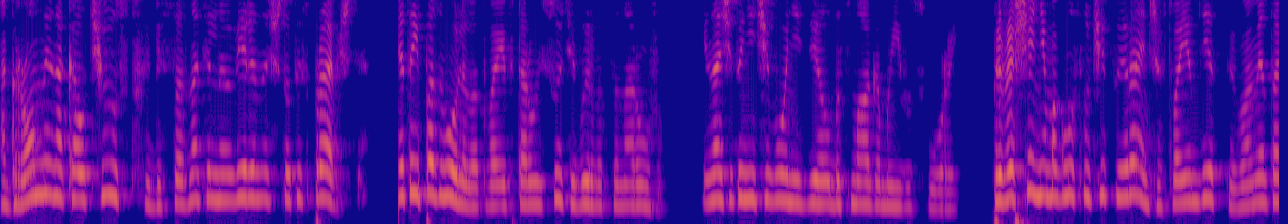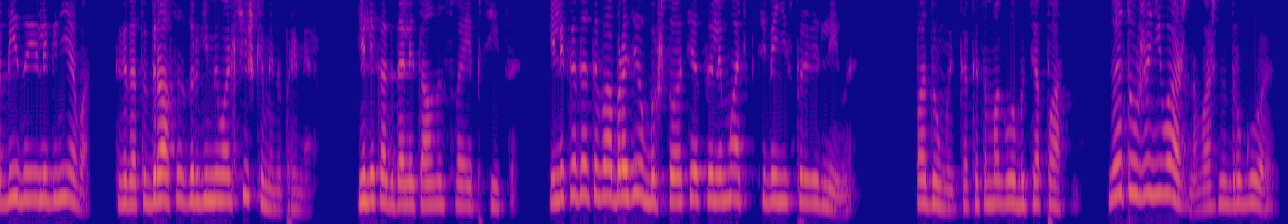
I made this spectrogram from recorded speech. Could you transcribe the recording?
Огромный накал чувств и бессознательная уверенность, что ты справишься. Это и позволило твоей второй сути вырваться наружу. Иначе ты ничего не сделал бы с магом и его сворой. Превращение могло случиться и раньше, в твоем детстве, в момент обиды или гнева, когда ты дрался с другими мальчишками, например. Или когда летал на своей птице. Или когда ты вообразил бы, что отец или мать к тебе несправедливы. Подумай, как это могло быть опасно. Но это уже не важно, важно другое.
